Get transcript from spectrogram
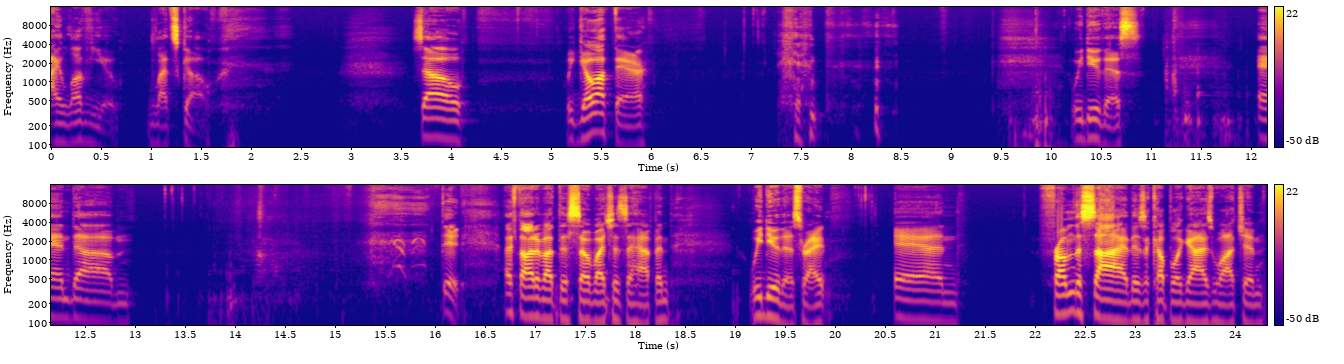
i love you. Let's go. So we go up there. And we do this. And um, dude, I thought about this so much since it happened. We do this right, and from the side, there's a couple of guys watching,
